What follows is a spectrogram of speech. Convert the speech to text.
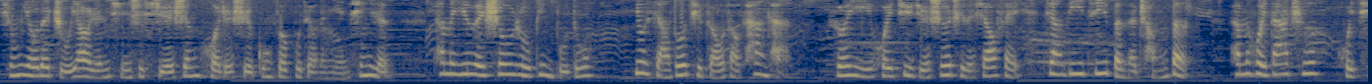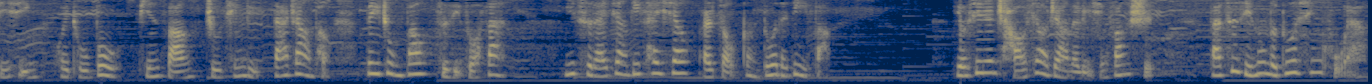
穷游的主要人群是学生或者是工作不久的年轻人，他们因为收入并不多，又想多去走走看看，所以会拒绝奢侈的消费，降低基本的成本。他们会搭车，会骑行，会徒步，拼房，住青旅，搭帐篷，背重包，自己做饭，以此来降低开销而走更多的地方。有些人嘲笑这样的旅行方式，把自己弄得多辛苦呀，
